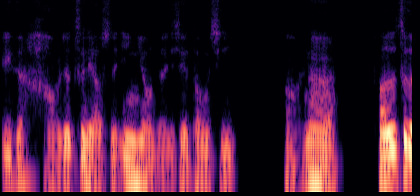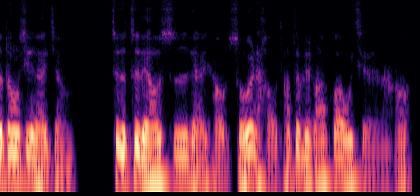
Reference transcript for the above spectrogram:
一个好的治疗师应用的一些东西啊。那他说这个东西来讲，这个治疗师来好，所谓的好，他特别把它挂钩起来了哈。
